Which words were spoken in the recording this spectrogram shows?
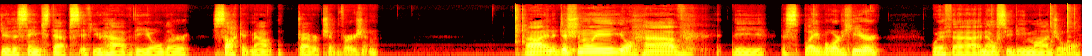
do the same steps if you have the older socket mount driver chip version. Uh, and additionally, you'll have the display board here with uh, an LCD module.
